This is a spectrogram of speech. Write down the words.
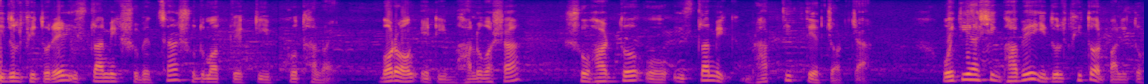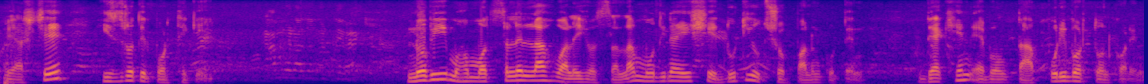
ঈদুল ফিতরের ইসলামিক শুভেচ্ছা শুধুমাত্র একটি প্রথা নয়, বরং এটি ভালোবাসা, সৌহার্দ্য ও ইসলামিক ভ্রাতৃত্বের চর্চা। ঐতিহাসিকভাবে ঈদুল ফিতর পালিত হয়ে আসছে হিজরতের পর থেকেই। নবী মোহাম্মদ সাল্লাহ আলহিহাসাল্লাম মদিনায় এসে দুটি উৎসব পালন করতেন। দেখেন এবং তা পরিবর্তন করেন।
